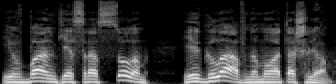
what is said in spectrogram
и в банке с рассолом и главному отошлем.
